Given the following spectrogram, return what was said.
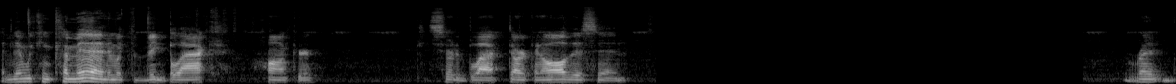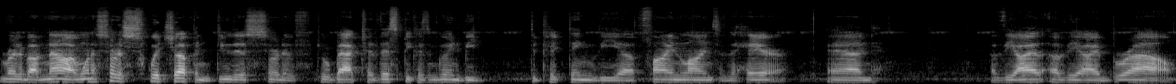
And then we can come in and with the big black honker, sort of black darken all this in. Right, right about now, I want to sort of switch up and do this sort of, go back to this because I'm going to be depicting the uh, fine lines of the hair and of the eye of the eyebrow.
